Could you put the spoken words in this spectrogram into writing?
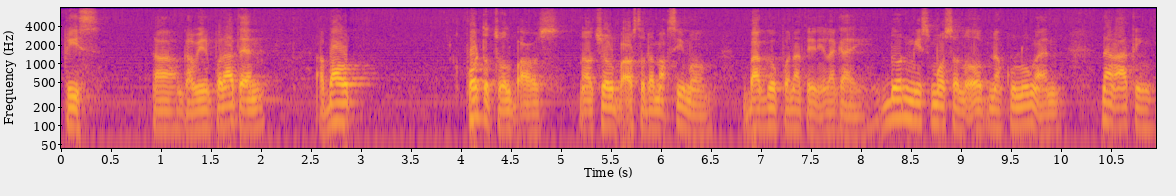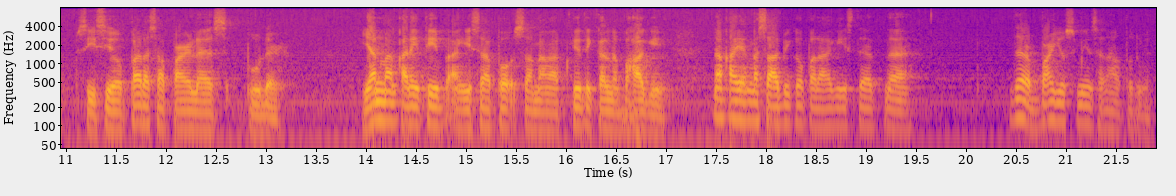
please na gawin po natin about 4 to 12 hours, now 12 hours to the maximum, bago po natin ilagay doon mismo sa loob ng kulungan ng ating sisyo para sa parlous brooder. Yan mga kanitive ang isa po sa mga critical na bahagi na kaya nga sabi ko palagi is that na there are various means on how to do it.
